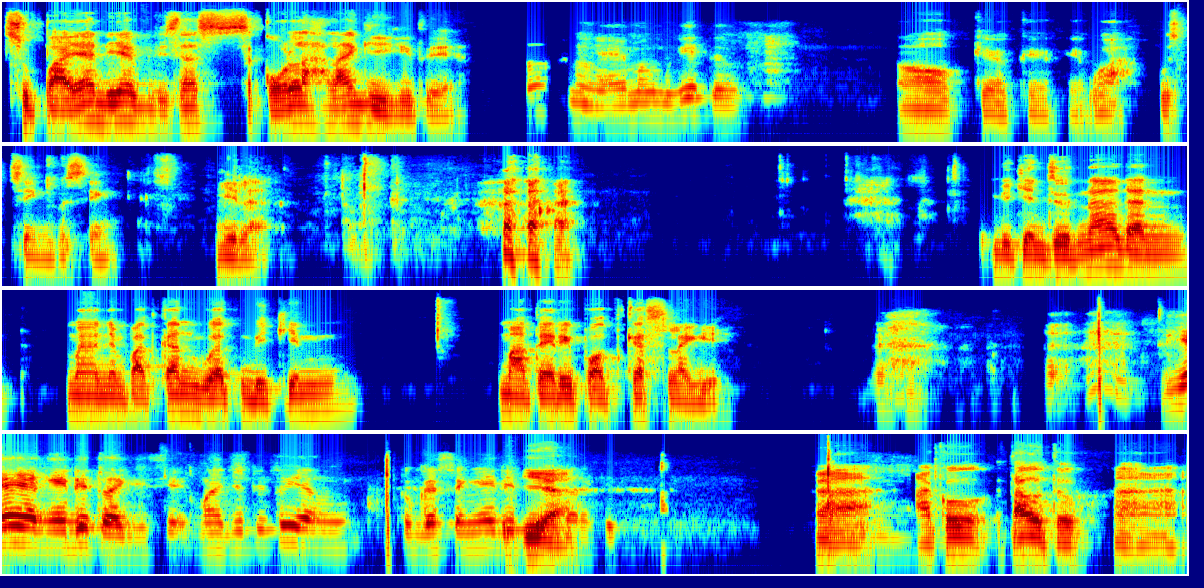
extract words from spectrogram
supaya dia bisa sekolah lagi gitu ya. Hmm, ya emang begitu. Oke, oke, oke. Wah, pusing, pusing. Gila. bikin jurnal dan menyempatkan buat bikin materi podcast lagi. Dia yang edit lagi sih. Majid itu yang tugasnya ngedit. Iya. Nah, aku tahu tuh. Nah.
